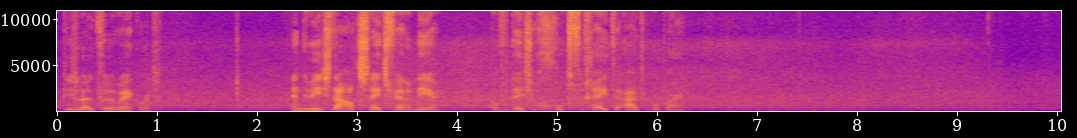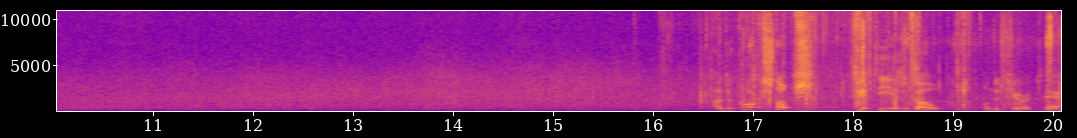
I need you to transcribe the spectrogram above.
het is leuk voor de record. En de mist daalt steeds verder neer over deze godvergeten uithoek op. the clock stops 50 years ago on the church there.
